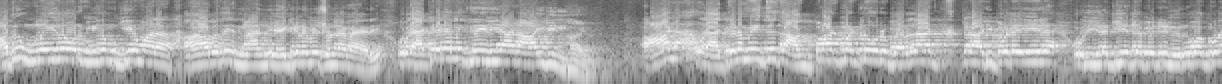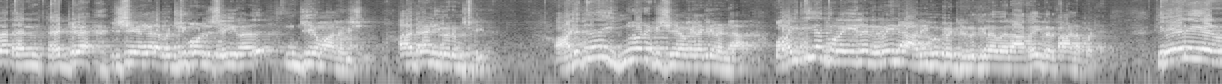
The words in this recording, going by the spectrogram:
அது உண்மையில ஒரு மிக முக்கியமான அதாவது நான் ஏற்கனவே சொன்ன மாதிரி ஒரு அகாடமிக் ரீதியான ஆய்வில் ஆனா ஒரு அகாடமிக்கு அப்பாற்பட்டு ஒரு வரலாற்று அடிப்படையில ஒரு இலக்கியத்தை பற்றி நிறுவக்குள்ள தன் கற்ற விஷயங்களை வச்சுக்கொண்டு செய்யறது முக்கியமான விஷயம். அதுதான் இவரும் செய்யும். அடுத்தது இன்னொரு விஷயம் எனக்கு என்னன்னா வைத்திய துறையில நிறைந்த அறிவு பெற்றிருக்கிறவராக இவர் காணப்பட்டார். தேரையர்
